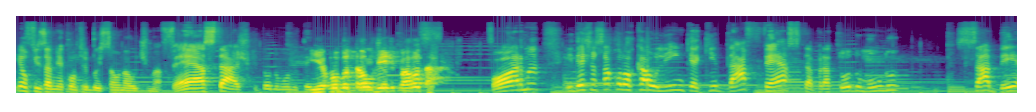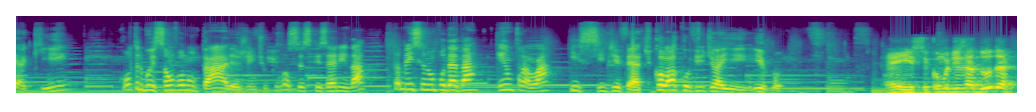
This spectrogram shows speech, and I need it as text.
Eu fiz a minha contribuição na última festa, acho que todo mundo tem. E eu vou botar o vídeo para rodar. Forma e deixa eu só colocar o link aqui da festa para todo mundo saber aqui Contribuição voluntária, gente. O que vocês quiserem dar. Também, se não puder dar, entra lá e se diverte. Coloca o vídeo aí, Igor. É isso. E como diz a Duda,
